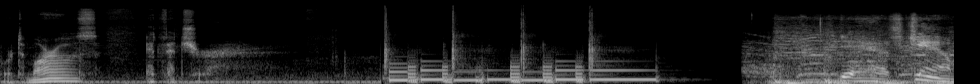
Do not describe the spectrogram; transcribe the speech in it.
for tomorrow's adventure. Yeah, it's jam.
